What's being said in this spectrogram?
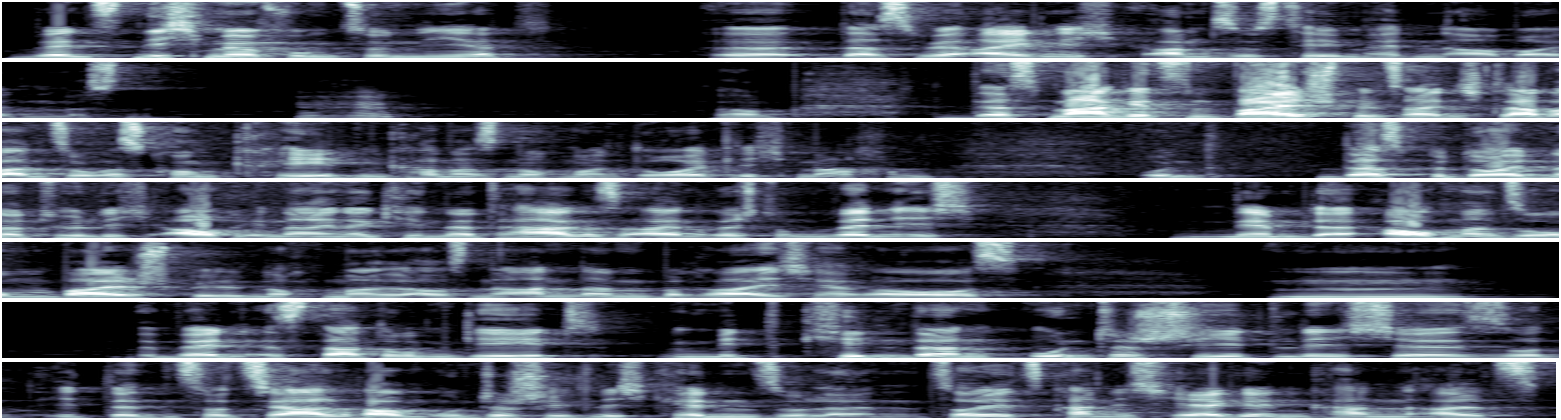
wenn es nicht mehr funktioniert, äh, dass wir eigentlich am System hätten arbeiten müssen. Mhm. Ja, das mag jetzt ein Beispiel sein. Ich glaube, an sowas Konkreten kann man es nochmal deutlich machen. Und das bedeutet natürlich auch in einer Kindertageseinrichtung, wenn ich, nehme da auch mal so ein Beispiel nochmal aus einem anderen Bereich heraus, mh, hm, wenn es darum geht, mit Kindern unterschiedliche, so, den Sozialraum unterschiedlich kennenzulernen. So, jetzt kann ich hergehen, kann als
